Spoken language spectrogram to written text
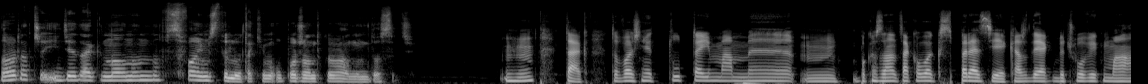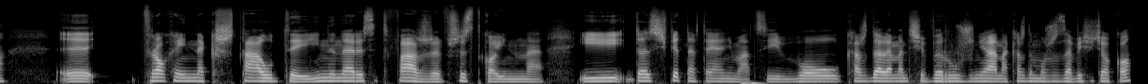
No raczej idzie tak no, no, no w swoim stylu, takim uporządkowanym dosyć. Mhm, tak, to właśnie tutaj mamy mm, pokazaną taką ekspresję. Każdy jakby człowiek ma y, trochę inne kształty, inne rysy twarzy, wszystko inne. I to jest świetne w tej animacji, bo każdy element się wyróżnia, na każdym może zawiesić oko.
